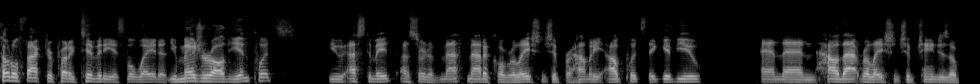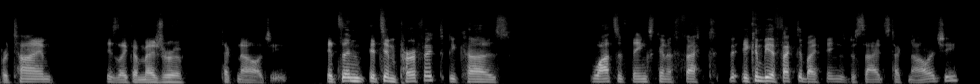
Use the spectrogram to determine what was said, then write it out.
total factor productivity is the way to you measure all the inputs, you estimate a sort of mathematical relationship for how many outputs they give you, and then how that relationship changes over time is like a measure of technology. It's in it's imperfect because lots of things can affect it can be affected by things besides technology.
